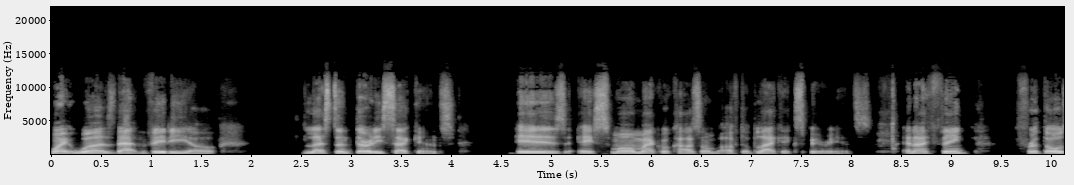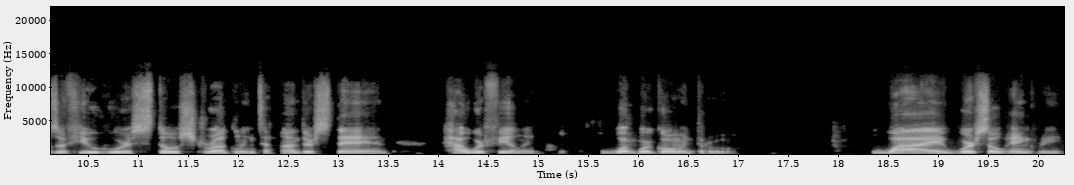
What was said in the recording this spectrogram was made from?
point was that video, less than thirty seconds, is a small microcosm of the Black experience, and I think for those of you who are still struggling to understand how we're feeling, what we're going through, why we're so angry,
